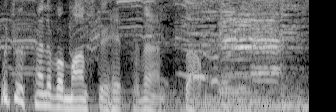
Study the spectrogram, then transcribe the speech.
which was kind of a monster hit for them. So.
